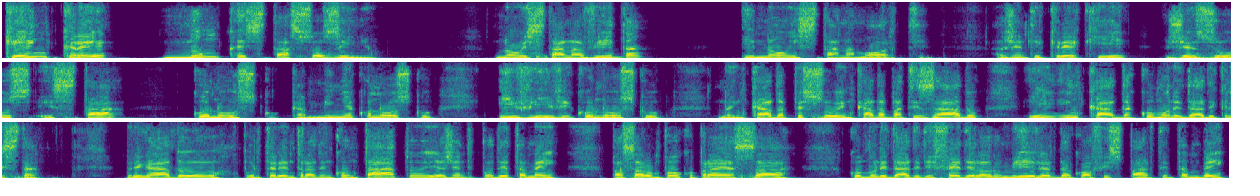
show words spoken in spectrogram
Quem crê nunca está sozinho. Não está na vida e não está na morte. A gente crê que Jesus está conosco, caminha conosco e vive conosco em cada pessoa, em cada batizado e em cada comunidade cristã. Obrigado por ter entrado em contato e a gente poder também passar um pouco para essa comunidade de fé de Lauro Miller, da qual fiz parte também,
